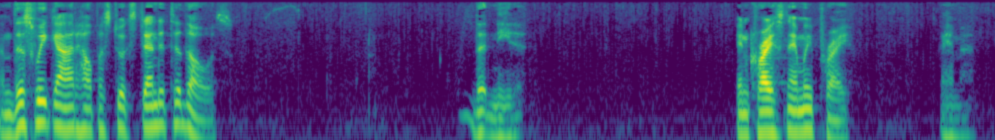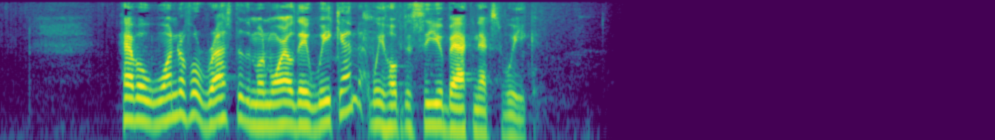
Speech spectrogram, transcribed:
And this week, God, help us to extend it to those that need it. In Christ's name we pray. Amen. Have a wonderful rest of the Memorial Day weekend. We hope to see you back next week.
